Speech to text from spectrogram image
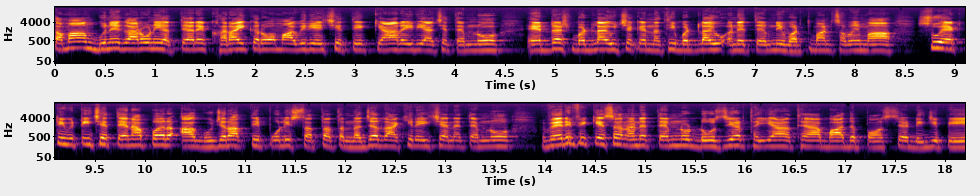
તમામ ગુનેગારોની અત્યારે ખરાઈ કરવામાં આવી રહી છે. તે ક્યાં રહી રહ્યા છે? તેમનું એડ્રેસ બદલાયું છે કે નથી બદલાયું અને તેમની વર્તમાન સમયમાં શું એક્ટિવિટી છે તેના પર આ ગુજરાતની પોલીસ સતત નજર રાખી રહી છે અને તેમનું વેરિફિકેશન અને તેમનું ડોઝિયર તૈયાર થયા બાદ પહોંચશે ડીજીપી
